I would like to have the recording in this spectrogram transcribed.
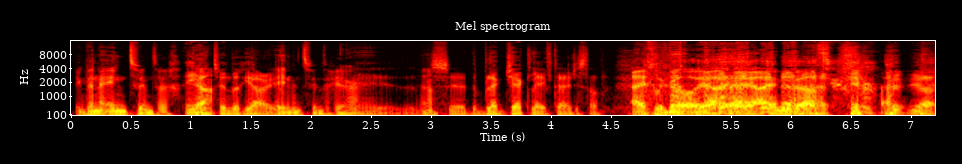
Ik ben 21. 21 jaar. 21 jaar. dat is uh, de blackjack leeftijd is dat. Eigenlijk wel, ja, ja, ja inderdaad. ja.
